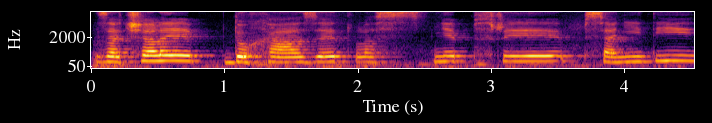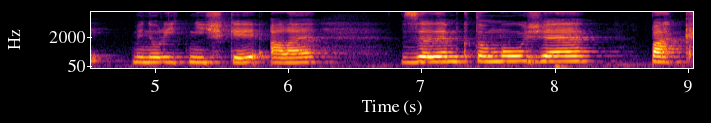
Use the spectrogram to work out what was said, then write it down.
začaly docházet vlastně při psaní té minulé knížky, ale vzhledem k tomu, že pak,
